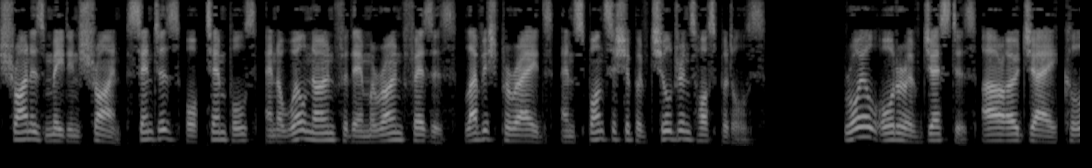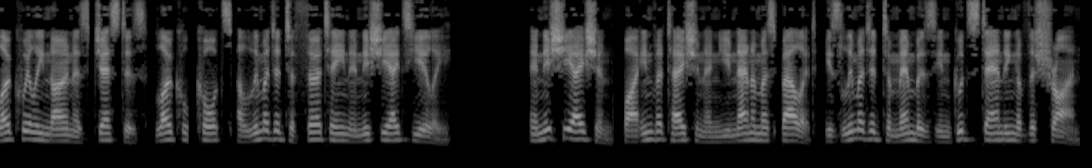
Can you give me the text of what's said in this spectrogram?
Shriners meet in shrine centers or temples, and are well known for their maroon fezzes, lavish parades, and sponsorship of children's hospitals. Royal Order of Jesters ROJ, colloquially known as Jesters, local courts are limited to 13 initiates yearly. Initiation, by invitation and unanimous ballot, is limited to members in good standing of the shrine.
